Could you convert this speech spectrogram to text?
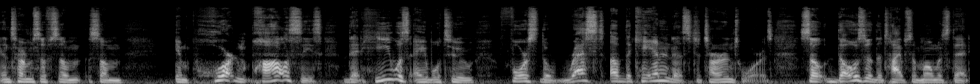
in terms of some some important policies that he was able to force the rest of the candidates to turn towards. So those are the types of moments that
